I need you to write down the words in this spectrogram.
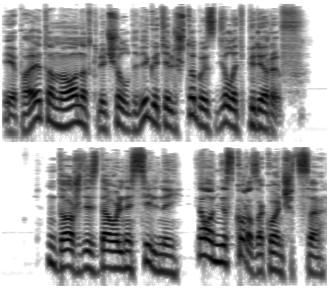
и поэтому он отключил двигатель, чтобы сделать перерыв. «Дождь здесь довольно сильный, и он не скоро закончится»,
